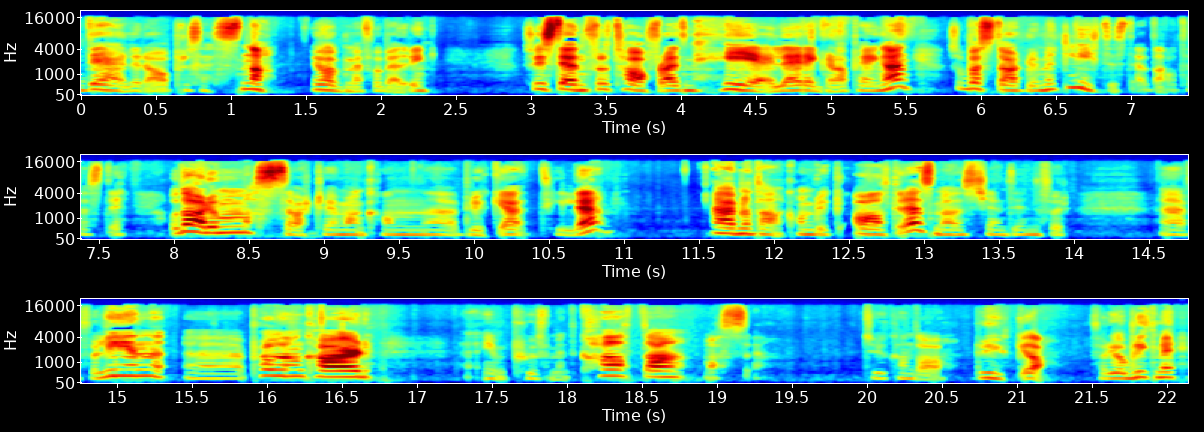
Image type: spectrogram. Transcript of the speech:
deler av prosessen. da, Jobbe med forbedring. Så istedenfor å ta for deg liksom hele regla på en gang, så bare starter du med et lite sted da, og tester. Og da er det jo masse verktøy man kan uh, bruke til det. Eh, blant annet kan man bruke A3, som er kjent innenfor uh, for Lean, Problem Card, Improvement Kata, masse du kan da bruke da, for å jobbe litt mer,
